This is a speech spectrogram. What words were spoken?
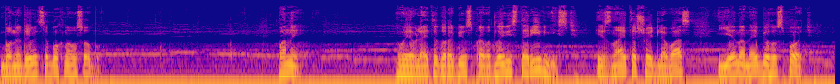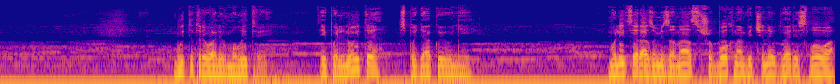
бо не дивиться Бог на особу. Пани, Виявляйте до рабів справедливість та рівність, і знайте, що й для вас є на небі Господь. Будьте тривалі в молитві і пильнуйте з подякою в ній. Моліться разом і за нас, щоб Бог нам відчинив двері слова,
